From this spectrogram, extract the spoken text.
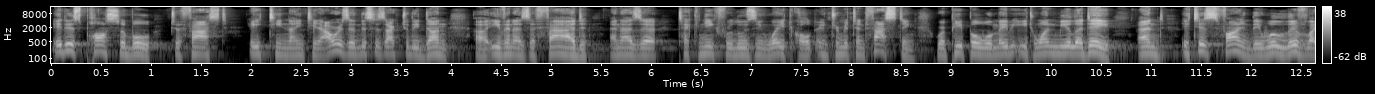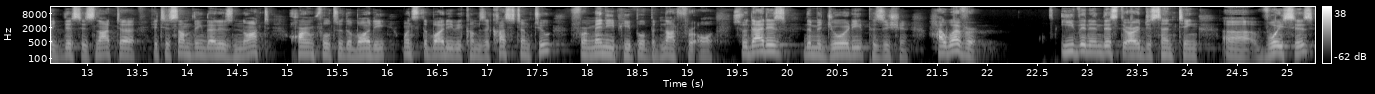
it is possible to fast 18, 19 hours. And this is actually done uh, even as a fad and as a technique for losing weight called intermittent fasting, where people will maybe eat one meal a day. And it is fine. They will live like this. It's not, a, it is something that is not harmful to the body once the body becomes accustomed to for many people, but not for all. So that is the majority position. However, even in this, there are dissenting uh, voices.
